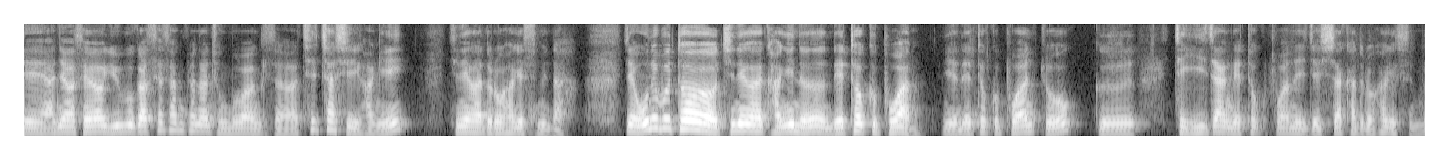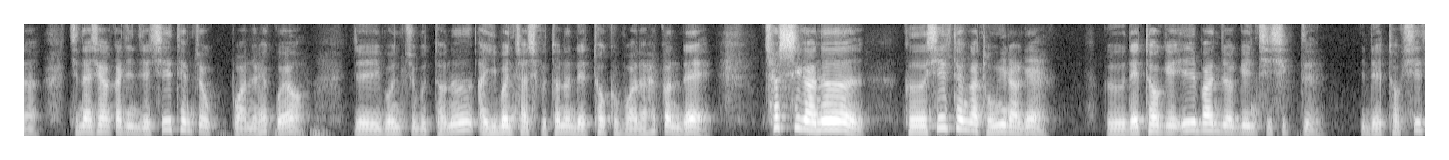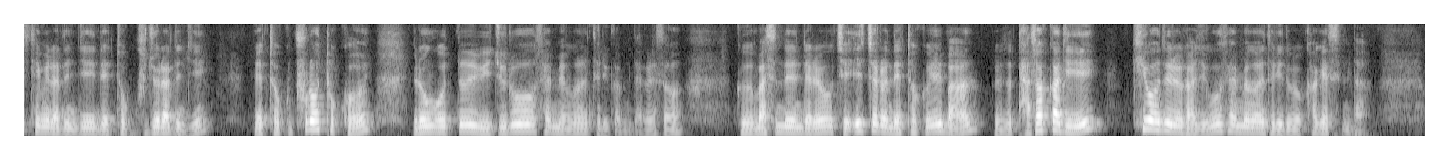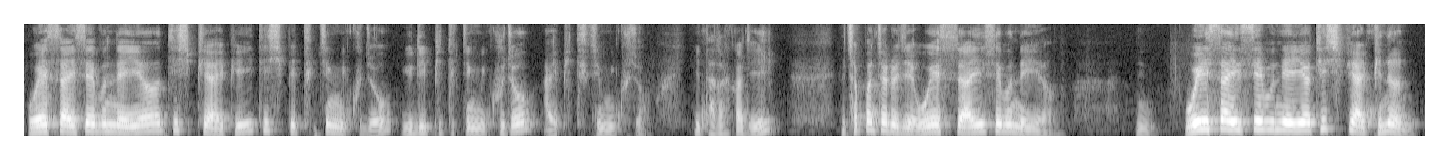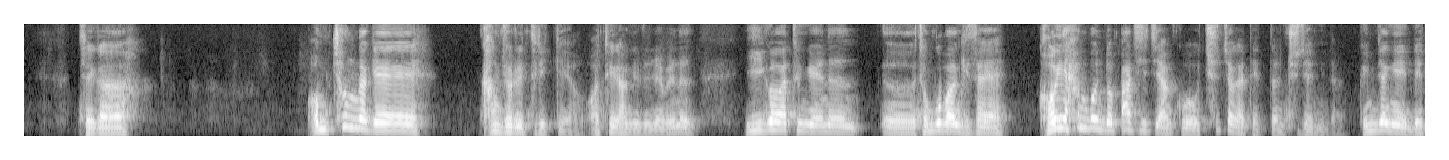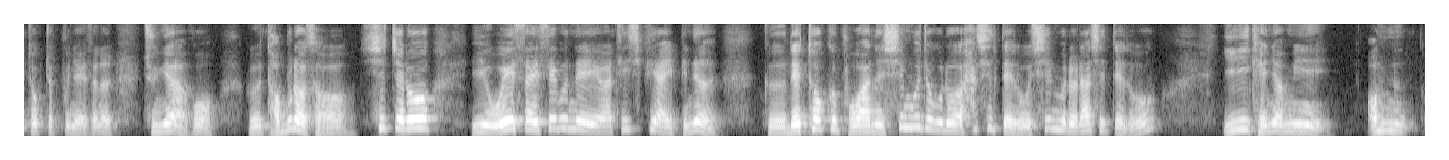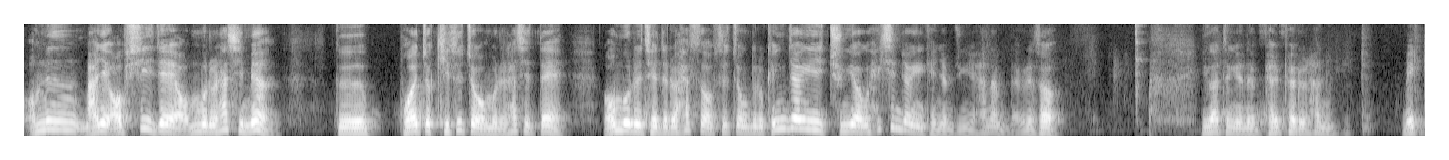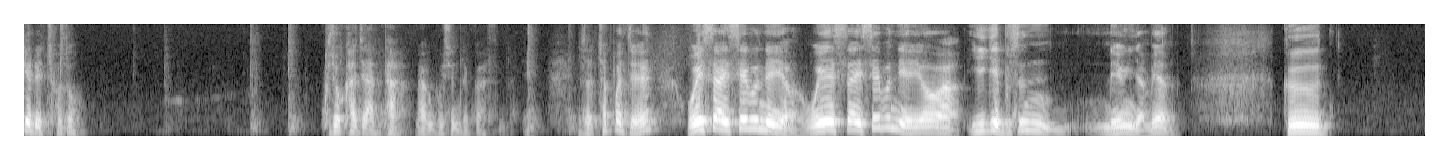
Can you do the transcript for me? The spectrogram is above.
예, 안녕하세요. 유부가 세상 편한 정보보안 기사 7차시 강의 진행하도록 하겠습니다. 이제 오늘부터 진행할 강의는 네트워크 보안, 예, 네트워크 보안 쪽, 그, 제 2장 네트워크 보안을 이제 시작하도록 하겠습니다. 지난 시간까지 이제 시스템 쪽 보안을 했고요. 이제 이번 주부터는, 아, 이번 차시부터는 네트워크 보안을 할 건데, 첫 시간은 그 시스템과 동일하게 그 네트워크의 일반적인 지식들, 네트워크 시스템이라든지 네트워크 구조라든지 네트워크 프로토콜 이런 것들 위주로 설명을 드릴 겁니다. 그래서 그 말씀드린 대로 제 1절은 네트워크 일반 그래서 다섯 가지 키워드를 가지고 설명을 드리도록 하겠습니다. OSI 7 layer, TCP/IP, TCP 특징 및 구조, UDP 특징 및 구조, IP 특징 및 구조 이 다섯 가지. 첫 번째로 이제 OSI 7 layer. OSI 7 layer TCP/IP는 제가 엄청나게 강조를 드릴게요. 어떻게 강조를 드냐면은 이거 같은 경우에는 어, 정보보안 기사에 거의 한 번도 빠지지 않고 출제가 됐던 주제입니다. 굉장히 네트워크 쪽 분야에서는 중요하고 그 더불어서 실제로 이 OSI 7 layer와 TCP/IP는 그 네트워크 보안을 실무적으로 하실 때도 실무를 하실 때도 이 개념이 없는, 없는 만약 없이 이제 업무를 하시면 그 보안적 기술적 업무를 하실 때 업무를 제대로 할 수 없을 정도로 굉장히 중요하고 핵심적인 개념 중에 하나입니다. 그래서 이 같은 경우는 별표를 한 몇 개를 쳐도 부족하지 않다라고 보시면 될 것 같습니다. 예. 그래서 첫 번째 OSI 7 layer, OSI 7 layer와 이게 무슨 내용이냐면 그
